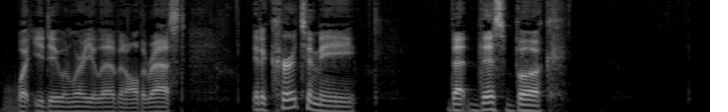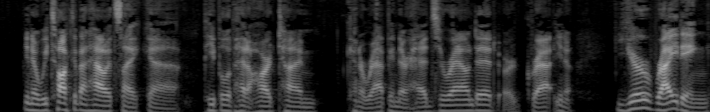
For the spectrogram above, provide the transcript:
what you do and where you live and all the rest, it occurred to me that this book, you know, we talked about how it's like uh, people have had a hard time kind of wrapping their heads around it or gra- you know you're writing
